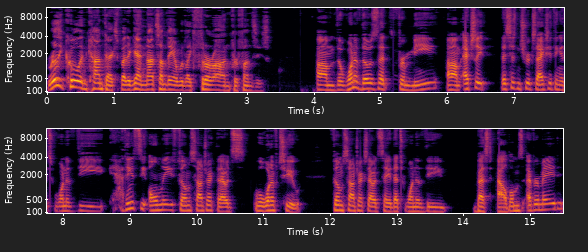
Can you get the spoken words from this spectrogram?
really cool in context, but again, not something I would like throw on for funsies. Um, the one of those that for me, um, actually, this isn't true because I actually think it's one of the, I think it's the only film soundtrack that I would, well, one of two film soundtracks I would say that's one of the best albums ever made,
